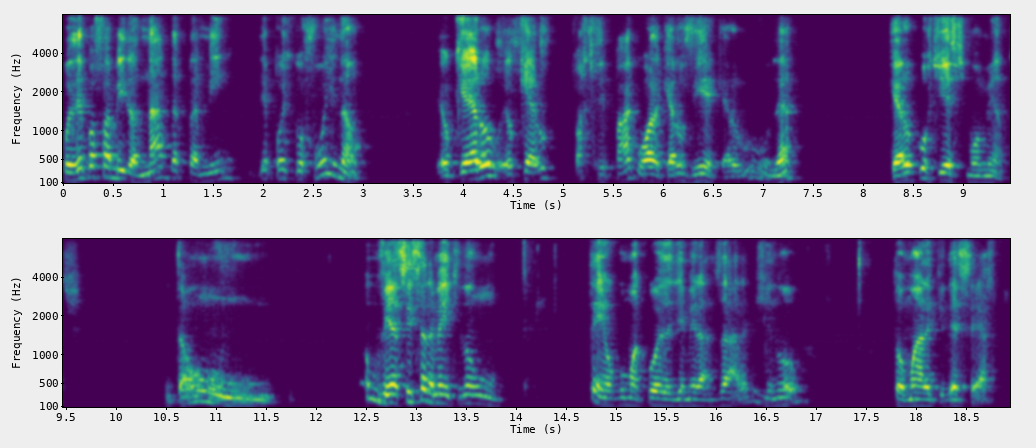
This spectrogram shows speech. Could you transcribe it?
por exemplo, a família, nada para mim, depois que eu fui, não. Eu quero, eu quero participar agora, quero ver, quero, né? Quero curtir esses momentos. Então, Vamos ver, sinceramente, não tem alguma coisa de Emirados Árabes de novo. Tomara que dê certo.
